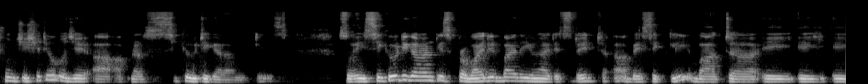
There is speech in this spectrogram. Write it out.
শুনছি সেটি হলো যে আপনার সিকিউরিটি গ্যারান্টিজ সো এই security guarantees provided by the United State basically but এই এই এই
